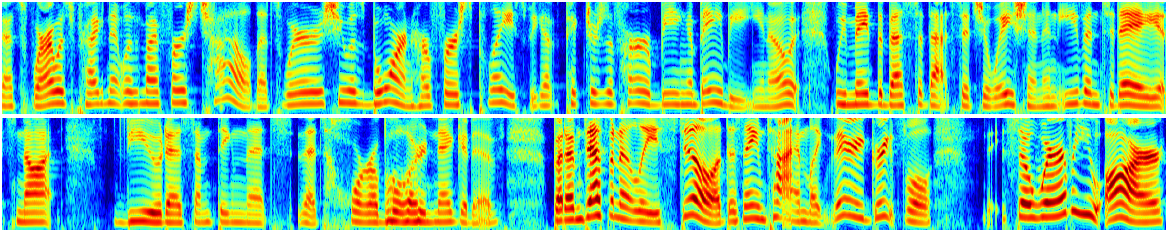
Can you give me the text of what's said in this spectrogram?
that's where I was pregnant with my first child. That's where she was born, her first place. We got pictures of her being a baby, you know. We made the best of that situation and even today it's not viewed as something that's that's horrible or negative. But I'm definitely still at the same time like very grateful. So wherever you are,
